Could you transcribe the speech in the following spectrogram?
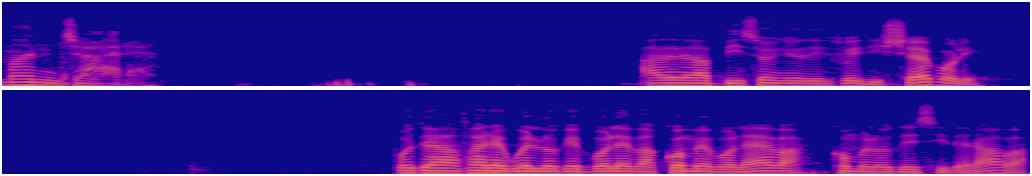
mangiare. Aveva bisogno dei suoi discepoli? Poteva fare quello che voleva, come voleva, come lo desiderava?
